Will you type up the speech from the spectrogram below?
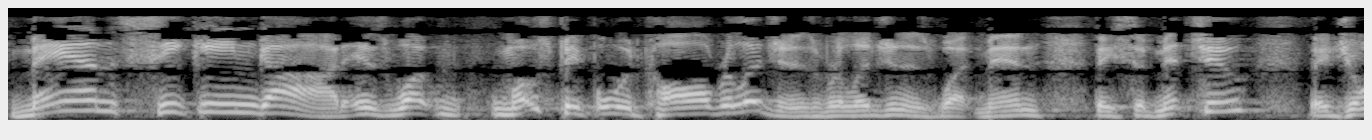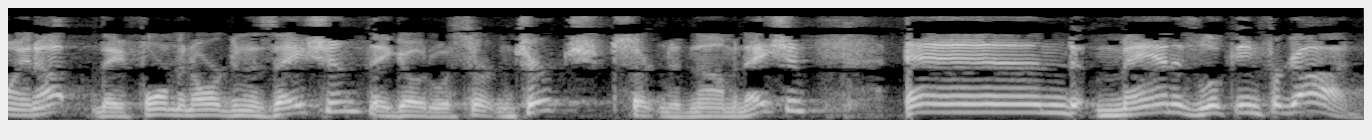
Man seeking God is what most people would call religion. Religion is what men they submit to, they join up, they form an organization, they go to a certain church, certain denomination, and man is looking for God.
